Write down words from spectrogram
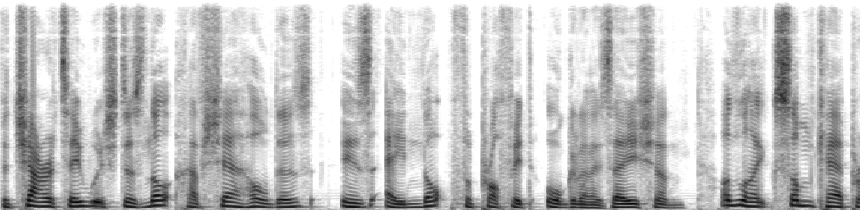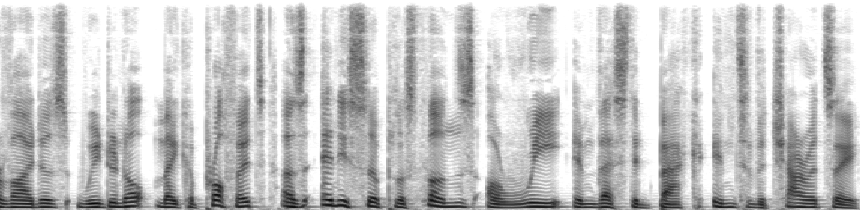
The charity, which does not have shareholders, is a not for profit organisation. Unlike some care providers, we do not make a profit as any surplus funds are reinvested back into the charity.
